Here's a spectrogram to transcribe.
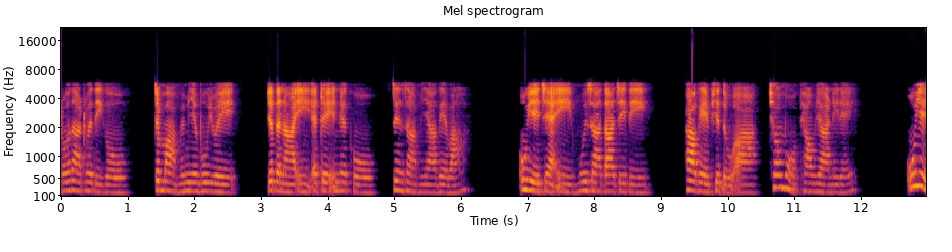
ဒေါသထွက်သည်ကိုကျမမမြင်ဘူး၍ယတနာဤအတိတ်အနှစ်ကိုစဉ်းစားမရခဲ့ပါ။ဦးရည်ကျန်ဤမွေးစားသားကြီးသည် ဖခင်ဖြစ်သူအားချောမော်ဖြောင်းပြနေတယ်။ဥယေ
